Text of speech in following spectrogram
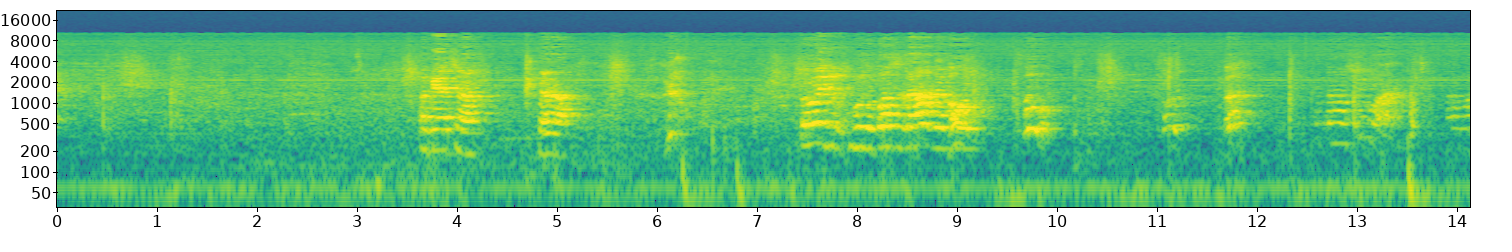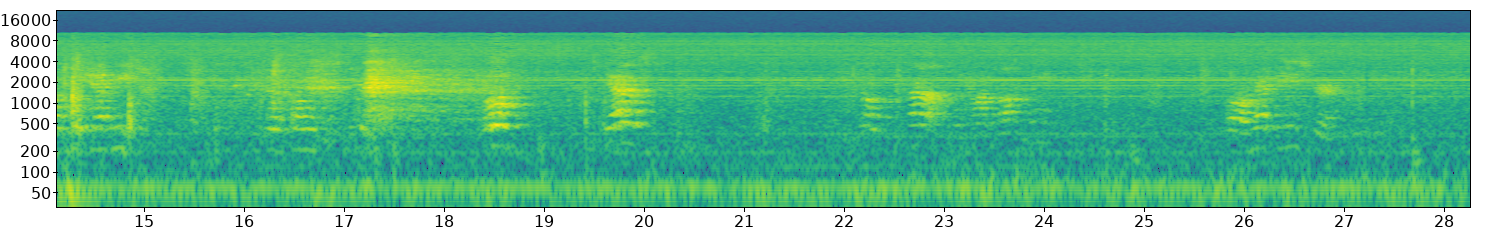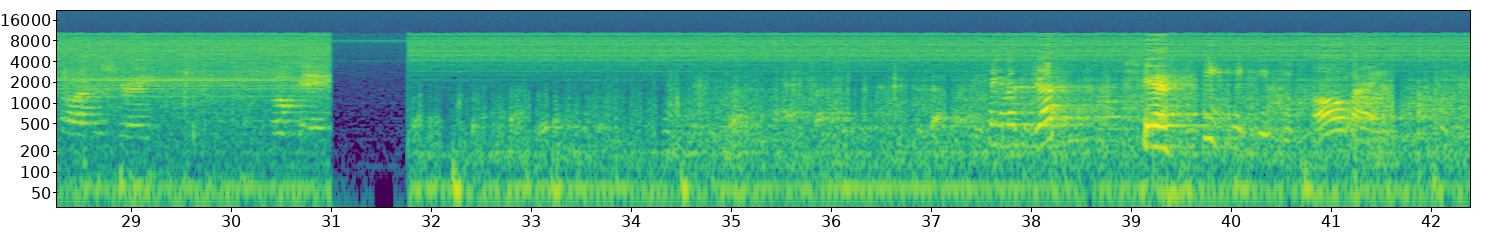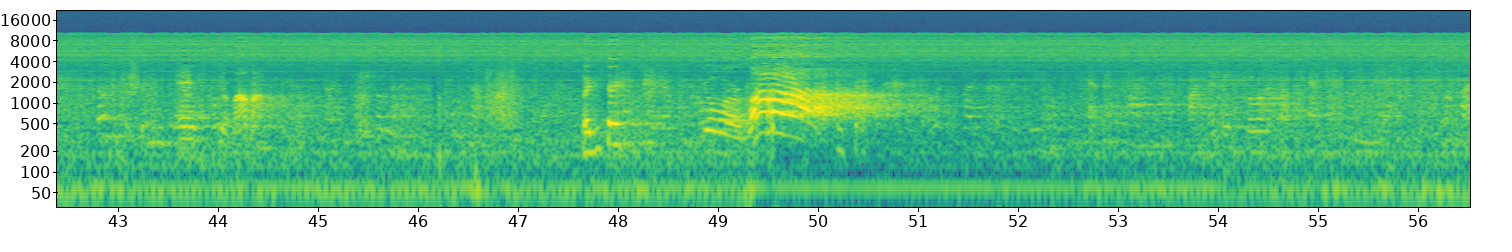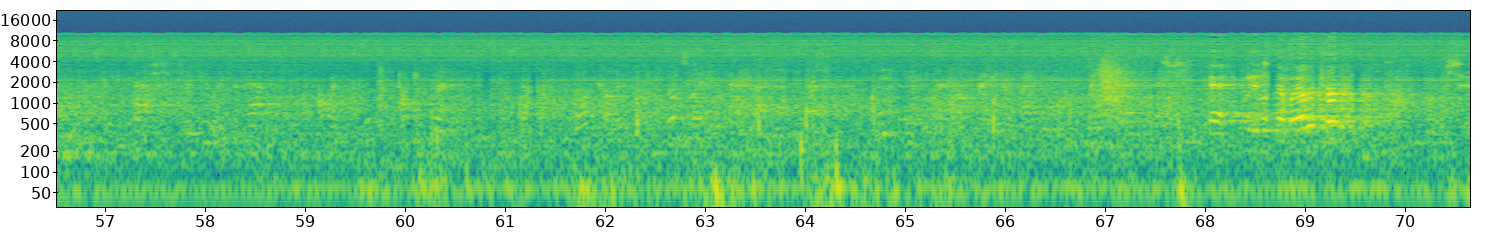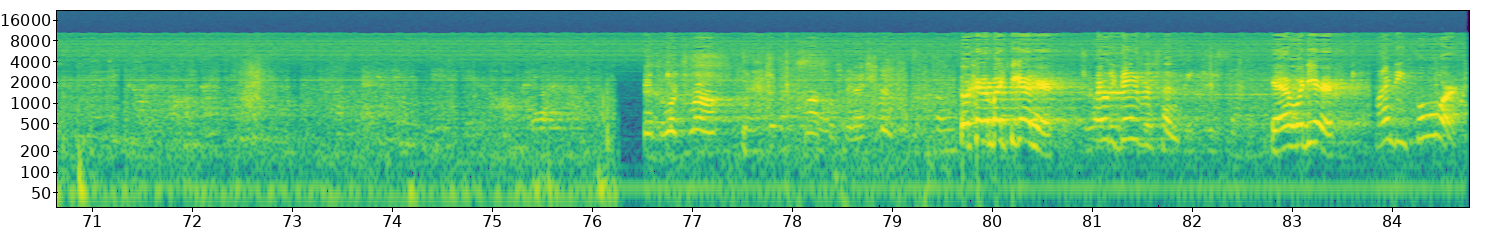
Okay, that's enough. Turn it off. So we just move the buses out and then oh. Secretary? Here? Harley Davidson. Yeah, what year? 94.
